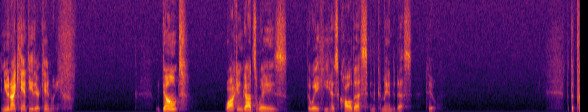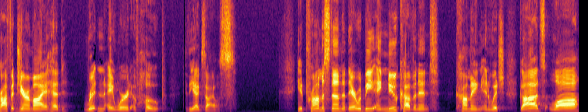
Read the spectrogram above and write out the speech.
And you and I can't either, can we? We don't walk in God's ways the way he has called us and commanded us to. But The prophet Jeremiah had written a word of hope to the exiles. He had promised them that there would be a new covenant coming in which God's law,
